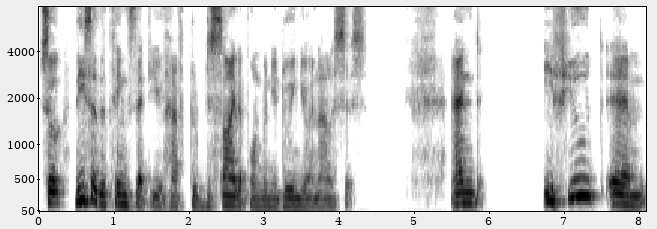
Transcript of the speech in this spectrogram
So these are the things that you have to decide upon when you're doing your analysis. And if you um,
